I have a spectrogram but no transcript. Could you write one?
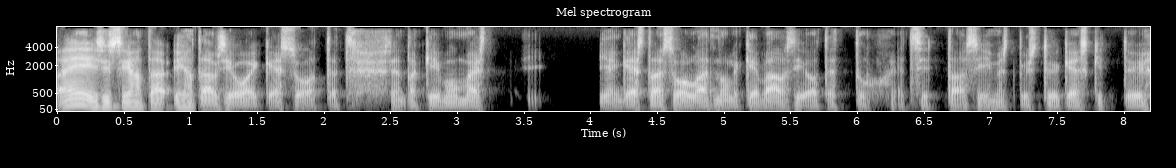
Ei, siis ihan, tä, ihan täysin oikeassa olet, että sen takia mun mielestä Jenkeissä taisi olla, että ne oli keväällä sijoitettu, että sitten taas ihmiset pystyy keskittyä.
